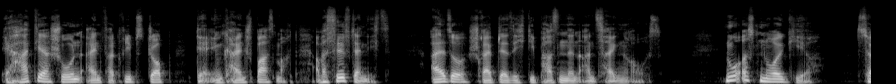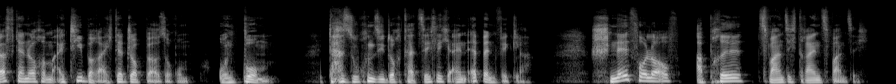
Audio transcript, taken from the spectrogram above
er hat ja schon einen Vertriebsjob, der ihm keinen Spaß macht. Aber es hilft ja nichts. Also schreibt er sich die passenden Anzeigen raus. Nur aus Neugier surft er noch im IT-Bereich der Jobbörse rum. Und bumm, da suchen sie doch tatsächlich einen App-Entwickler. Schnellvorlauf April 2023.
